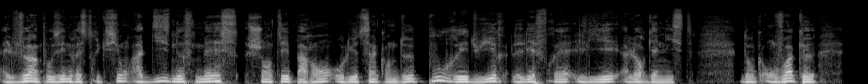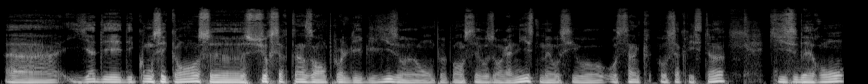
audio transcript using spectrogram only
elle veut imposer une restriction à 19 messes chantées par an au lieu de 52 pour réduire les frais liés à l'organiste. Donc on voit que euh, il y a des, conséquences euh, sur certains emplois de l'Église. Euh, on peut penser aux organistes, mais aussi aux, sacristains, qui se verront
